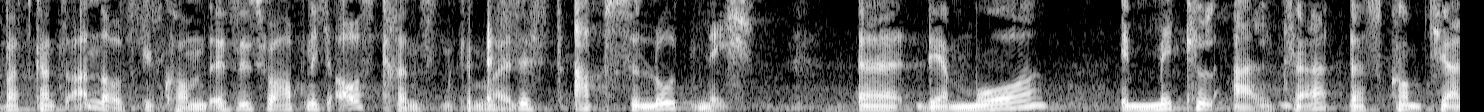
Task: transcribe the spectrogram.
was ganz anderes gekommen. Es ist überhaupt nicht ausgrenzend gemeint. Es ist absolut nicht. Äh, der Moor im Mittelalter, das kommt ja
